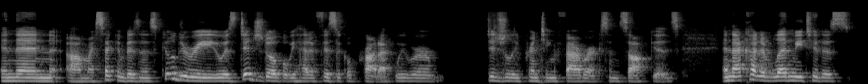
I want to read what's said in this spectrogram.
And then uh, my second business, Guildery, was digital, but we had a physical product. We were digitally printing fabrics and soft goods, and that kind of led me to this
